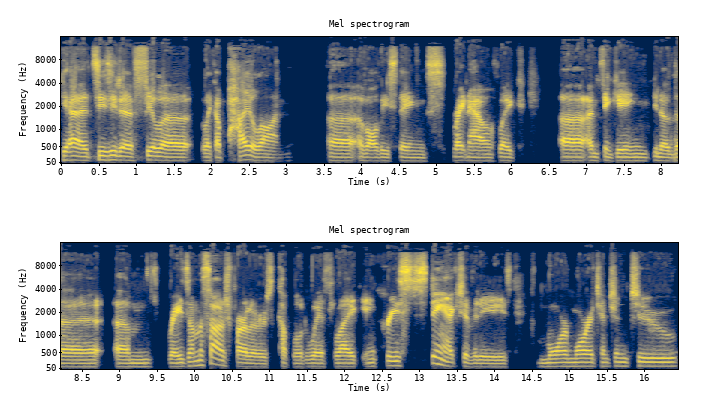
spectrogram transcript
Yeah, it's easy to feel a like a pile uh, of all these things right now. Like uh, I'm thinking, you know, the um, raids on massage parlors coupled with like increased sting activities, more and more attention to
